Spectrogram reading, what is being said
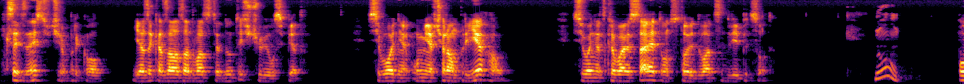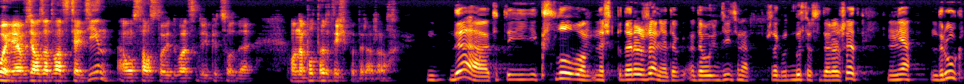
И, кстати, знаете, в чем прикол? Я заказал за 21 тысячу велосипед. Сегодня, у меня вчера он приехал. Сегодня открываю сайт, он стоит 22 500. Ну, Ой, я взял за 21, а он стал стоить 22 500, да. Он на полторы тысячи подорожал. да, тут и к слову, насчет подорожания, это, это удивительно, что так быстро все дорожает. У меня друг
